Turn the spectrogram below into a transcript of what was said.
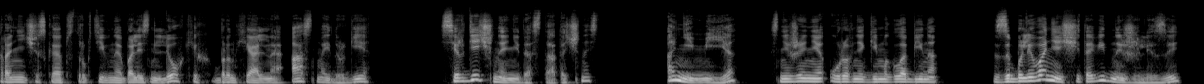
хроническая обструктивная болезнь легких, бронхиальная астма и другие, сердечная недостаточность, анемия, снижение уровня гемоглобина, заболевания щитовидной железы,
